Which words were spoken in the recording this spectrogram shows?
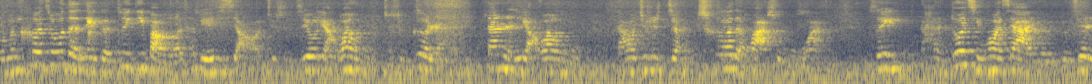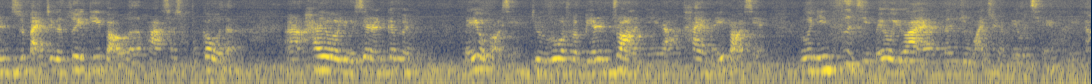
我们科州的那个最低保额特别小，就是只有两万五，就是个人单人两万五，然后就是整车的话是五万，所以很多情况下有有些人只买这个最低保额的话，它是不够的，啊，还有有些人根本没有保险，就如果说别人撞了您，然后他也没保险，如果您自己没有 URM，那你就完全没有钱可以拿。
